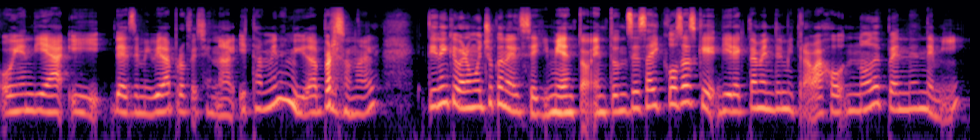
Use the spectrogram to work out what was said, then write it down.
hoy en día y desde mi vida profesional y también en mi vida personal tienen que ver mucho con el seguimiento. Entonces hay cosas que directamente en mi trabajo no dependen de mí,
